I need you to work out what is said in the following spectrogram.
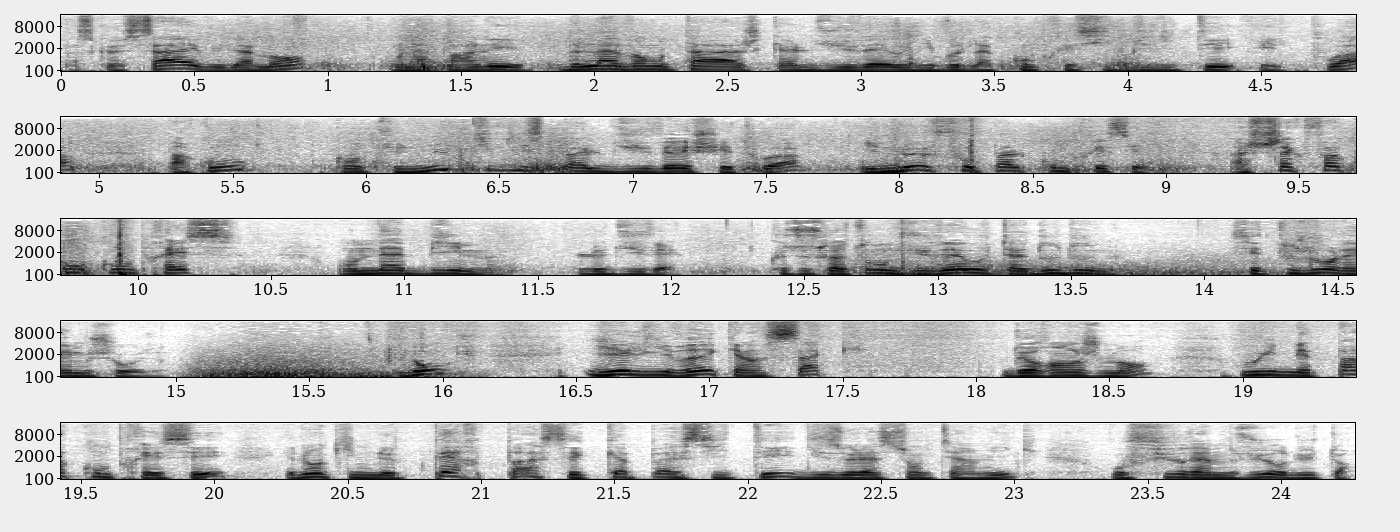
Parce que ça, évidemment, on a parlé de l'avantage qu'a le duvet au niveau de la compressibilité et le poids. Par contre, quand tu n'utilises pas le duvet chez toi, il ne faut pas le compresser. À chaque fois qu'on compresse, on abîme le duvet. Que ce soit ton duvet ou ta doudoune. C'est toujours la même chose. Donc, il est livré qu'un sac de rangement où il n'est pas compressé et donc il ne perd pas ses capacités d'isolation thermique au fur et à mesure du temps.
